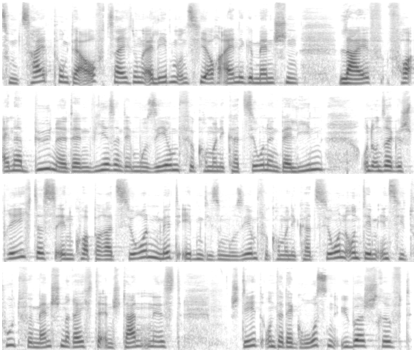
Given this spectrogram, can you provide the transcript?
zum Zeitpunkt der Aufzeichnung erleben uns hier auch einige Menschen live vor einer Bühne, denn wir sind im Museum für Kommunikation in Berlin. Und unser Gespräch, das in Kooperation mit eben diesem Museum für Kommunikation und dem Institut für Menschenrechte entstanden ist, steht unter der großen Überschrift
